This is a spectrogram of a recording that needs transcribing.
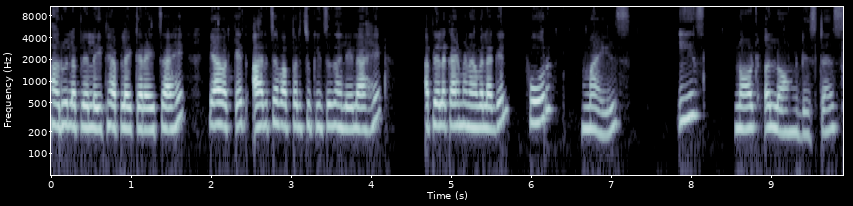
हा रूल आपल्याला इथे अप्लाय करायचा आहे. या वाक्यात आरचा वापर चुकीचा झालेला आहे. आपल्याला काय म्हणावं लागेल? Four miles is not a long distance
